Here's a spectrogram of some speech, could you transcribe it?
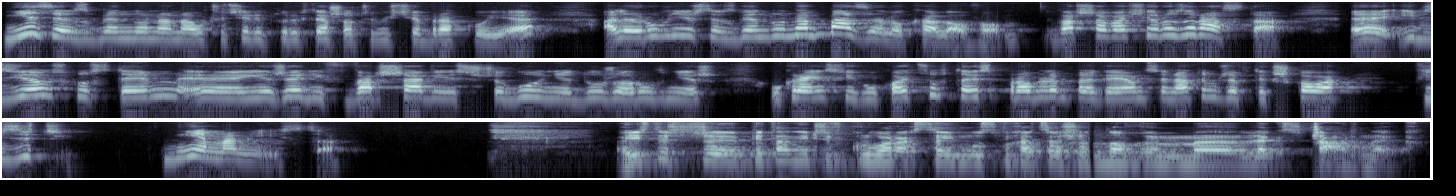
nie ze względu na nauczycieli, których też oczywiście brakuje, ale również ze względu na bazę lokalową. Warszawa się rozrasta y, i w związku z tym, jeżeli w Warszawie jest szczególnie dużo również ukraińskich uchodźców, to jest problem polegający na tym, że w tych szkołach fizycznie nie ma miejsca. Jest też e, pytanie, czy w kuluarach Sejmu słychać coś o nowym e, Lex Czarnek?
